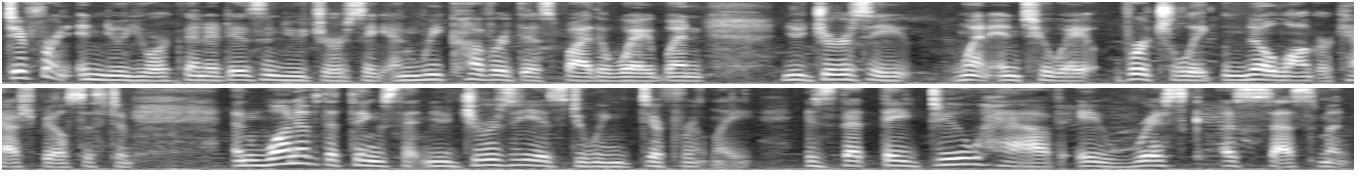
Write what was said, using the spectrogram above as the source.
different in New York than it is in New Jersey, and we covered this, by the way, when New Jersey went into a virtually no longer cash bail system. And one of the things that New Jersey is doing differently is that they do have a risk assessment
